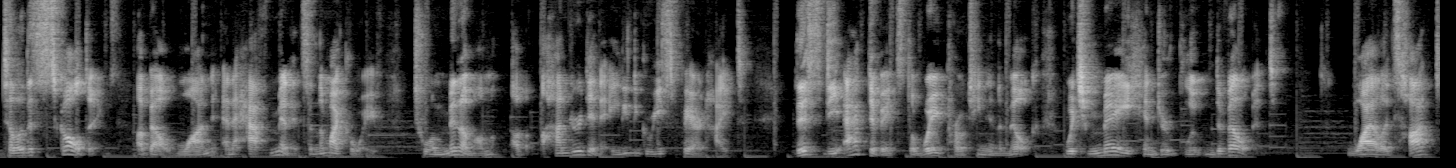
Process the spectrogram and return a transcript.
till it is scalding, about one and a half minutes in the microwave to a minimum of 180 degrees Fahrenheit. This deactivates the whey protein in the milk, which may hinder gluten development. While it's hot,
